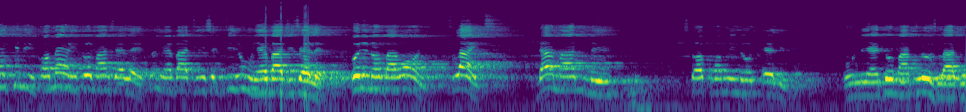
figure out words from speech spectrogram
ní kí ni nǹkan mẹ́rin tó máa ń ṣẹlẹ̀ tó yẹn bá ti ṣe tí irú yẹn bá ti ṣẹlẹ̀. Ó ní number one flight. That man may stop coming home early. Òun ni ẹni tó máa close láago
